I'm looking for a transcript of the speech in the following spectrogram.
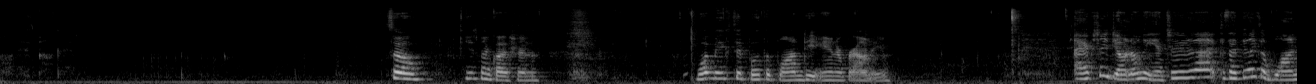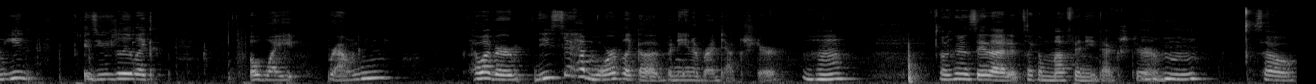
Oh, they smell good. So here's my question. What makes it both a blondie and a brownie? I actually don't know the answer to that because I feel like a blondie is usually like a white brownie. However, these two have more of like a banana bread texture. Mm-hmm. I was gonna say that it's like a muffiny texture. Mm-hmm. So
